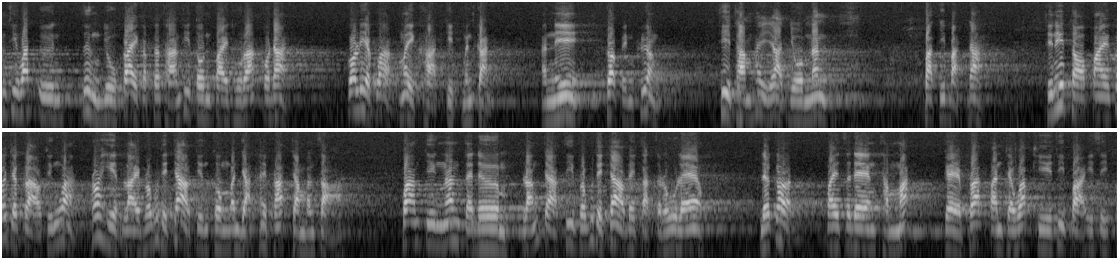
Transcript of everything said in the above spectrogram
ำที่วัดอื่น ซึ่งอยู่ใกล้กับสถานที่ตนไปธุระก็ได้ ก็เรียกว่าไม่ขาดกิจเหมือนกัน อันนี้ก็เป็นเครื่องที่ทำให้ญาติโยมนั้นปฏิบัติได้ ทีนี้ต่อไปก็จะกล่าวถึงว่า เพราะเหตุไรพระพุทธเจ้าจึงทรงบัญญัติให้พระจำพรรษา ความจริงนั้นแต่เดิมหลังจากที่พระพุทธเจ้าได้ตรัสรู้แล้ว แล้วก็ไปแสดงธรรมะแก่พระปัญจวัคคีย์ที่ป่าอิสิป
